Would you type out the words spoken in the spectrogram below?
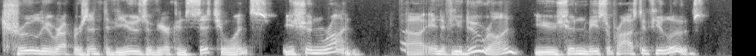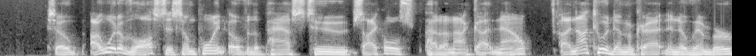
truly represent the views of your constituents, you shouldn't run. Uh, and if you do run, you shouldn't be surprised if you lose. So I would have lost at some point over the past two cycles had I not gotten out. Uh, not to a Democrat in November,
